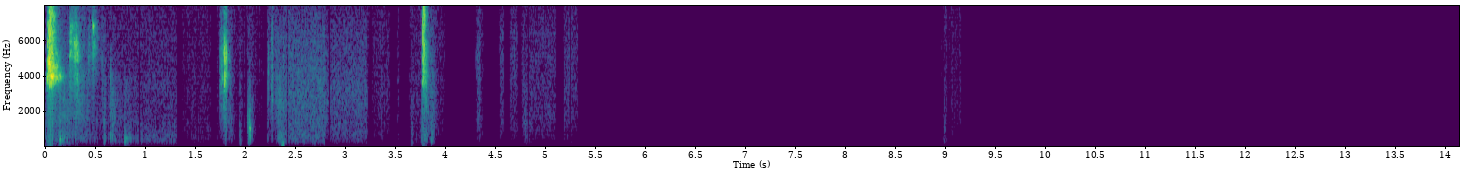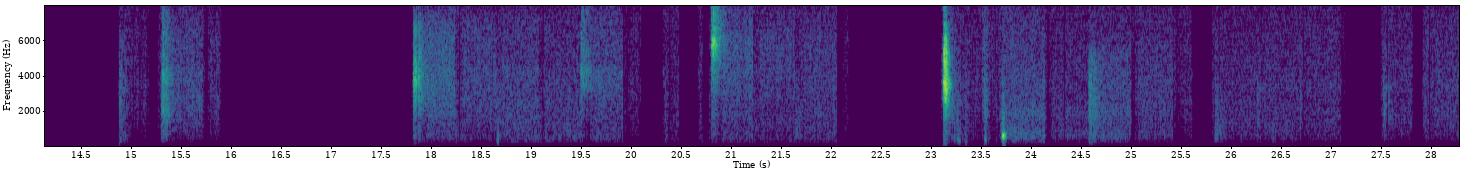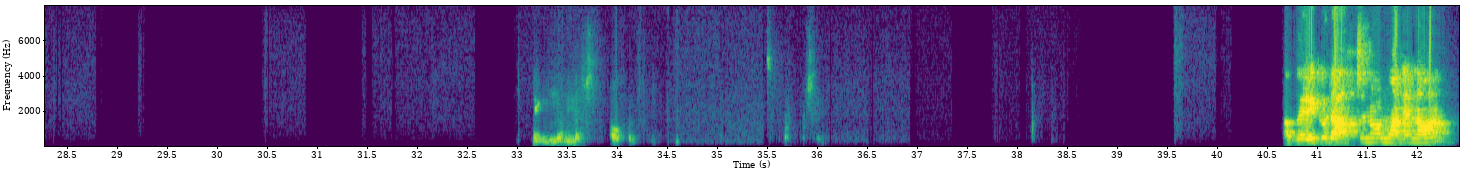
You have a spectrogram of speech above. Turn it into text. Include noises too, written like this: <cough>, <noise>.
Cheers. A very good afternoon, one and all.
